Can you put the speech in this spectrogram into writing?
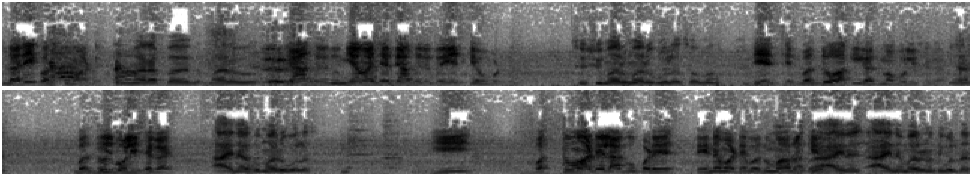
દરેક વસ્તુ માટે. મારા પગ મારું જ્યાં સુધી દુનિયામાં છે ત્યાં સુધી તો એ જ કેવું પડશે શું શું મારું મારું બોલો છો? જે છે બધું હકીકતમાં બોલી શકાય. હે? બધું જ બોલી શકાય. આઈને હું મારું બોલો છો? જે વસ્તુ માટે લાગુ પડે તેના માટે બધું મારું જ આઈને આઈને મારું નથી બોલતા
